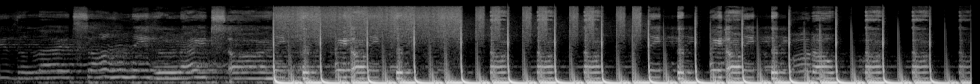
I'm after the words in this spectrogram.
Leave the lights on, leave the lights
